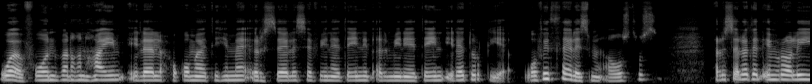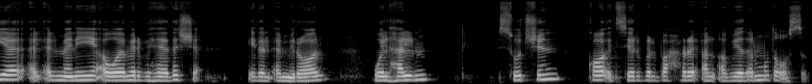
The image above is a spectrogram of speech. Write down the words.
وفون فانغنهايم إلى حكوماتهما إرسال السفينتين الألمانيتين إلى تركيا. وفي الثالث من أغسطس أرسلت الإمرالية الألمانية أوامر بهذا الشأن. إلى الأميرال ويلهلم سوتشن قائد سرب البحر الأبيض المتوسط.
